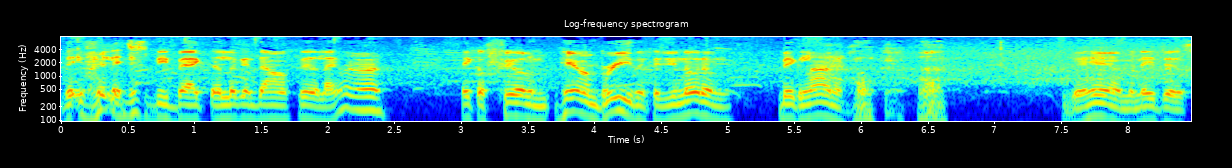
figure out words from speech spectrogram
They really just be back there looking downfield like, huh? They could feel them, hear them breathing because you know them big linemen. you hear them and they just.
